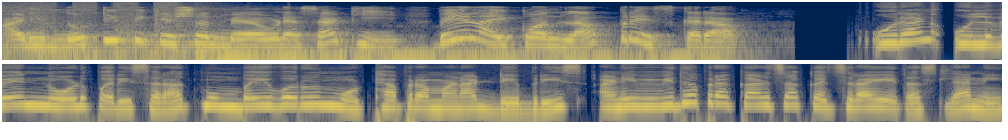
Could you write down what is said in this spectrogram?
आणि नोटिफिकेशन मिळवण्यासाठी बेल आयकॉनला प्रेस करा. उरण उल्वे नोड परिसरात मुंबईवरून मोठ्या प्रमाणात डेब्रिस आणि विविध प्रकारचा कचरा येत असल्याने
